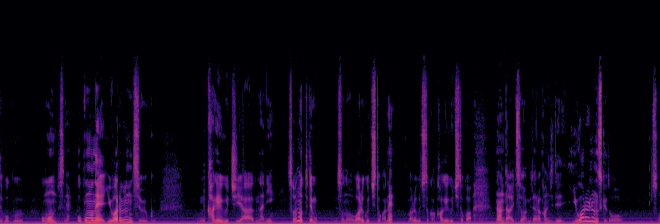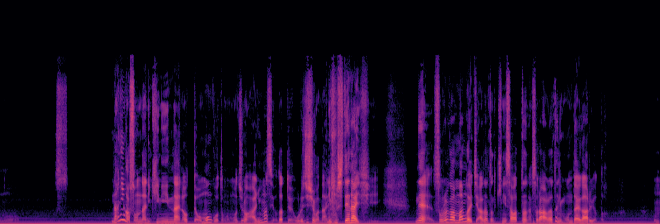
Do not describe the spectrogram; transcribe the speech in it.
て僕思うんですね。僕もね言われるんですよよく。陰口や何。そういうのってでもその悪口とかね。悪口とか陰口とかなんだあいつはみたいな感じで言われるんですけど何がそんなに気に入んないのって思うことももちろんありますよ。だって俺自身は何もしてないし。ねそれが万が一あなたの気に障ったならそれはあなたに問題があるよと。うん。っ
